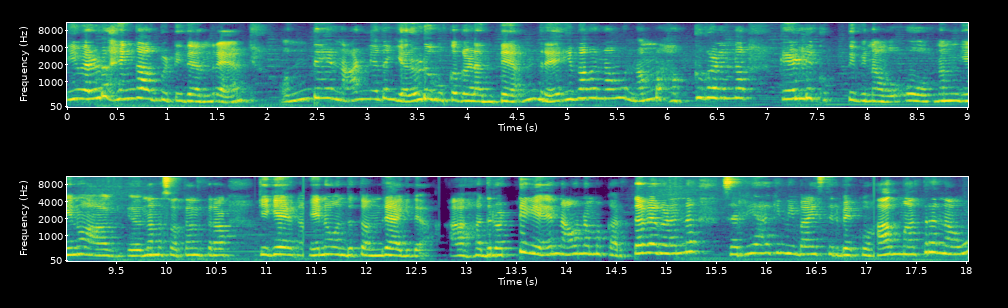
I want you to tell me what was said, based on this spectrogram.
ಇವೆರಡು ಹೆಂಗಾಗ್ಬಿಟ್ಟಿದೆ ಅಂದರೆ, ಒಂದೇ ನಾಣ್ಯದ ಎರಡು ಮುಖಗಳಂತೆ. ಅಂದರೆ, ಇವಾಗ ನಾವು ನಮ್ಮ ಹಕ್ಕುಗಳನ್ನು ಕೇಳಲಿಕ್ಕೆ ಹೋಗ್ತೀವಿ ನಾವು. ಓ, ನಮಗೇನೋ ಆಗ್, ನಮ್ಮ ಸ್ವತಂತ್ರಕ್ಕೆ ಏನೋ ಒಂದು ತೊಂದರೆ ಆಗಿದೆ. ಅದರೊಟ್ಟಿಗೆ ನಾವು ನಮ್ಮ ಕರ್ತವ್ಯಗಳನ್ನು ಸರಿಯಾಗಿ ನಿಭಾಯಿಸ್ತಿರ್ಬೇಕು. ಆಗ ಮಾತ್ರ ನಾವು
